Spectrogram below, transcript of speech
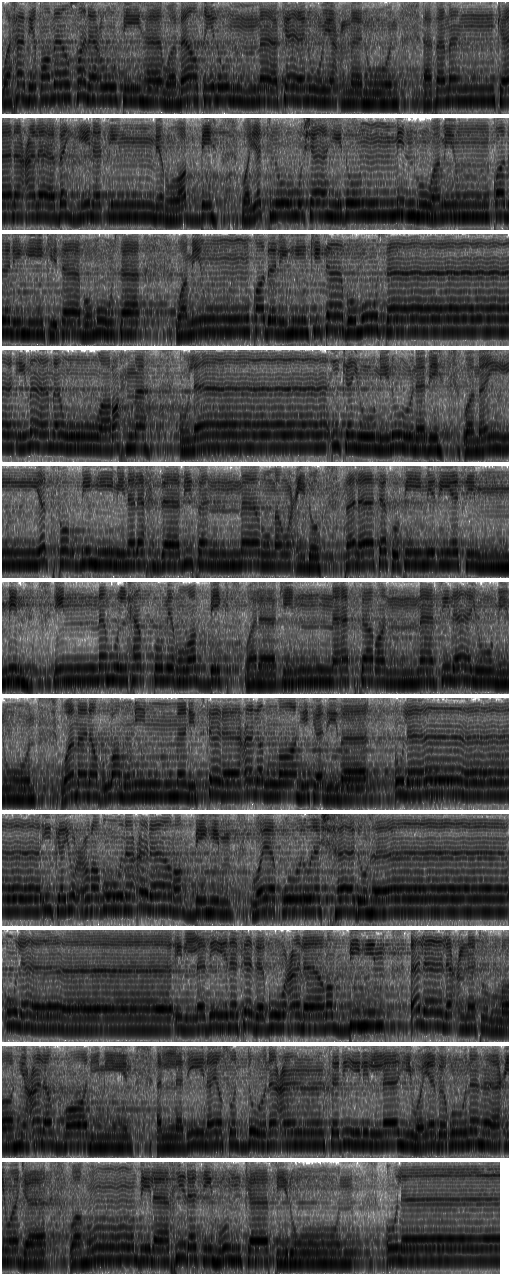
وحبط ما صنعوا فيها وباطل ما كانوا يعملون. أفمن كان على بينة من ربه ويتلوه شاهد منه ومن قبله كتاب موسى ومن قبله كتاب موسى إماما ورحمة أولئك يؤمنون به ومن يكفر به من الأحزاب فالنار موعده. فلا تك في مرية منه إنه الحق من ربك ولكن أكثر الناس لا يؤمنون. ومن أظلم ممن افترى على الله كذبا أولئك يعرضون على ربهم ويقول نشهد هؤلاء الذين كذبوا على ربهم ألا لعنة الله على الظالمين الذين يصدون عن سبيل الله ويبغونها عوجا وهم بالآخرة هم كافرون أولئك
